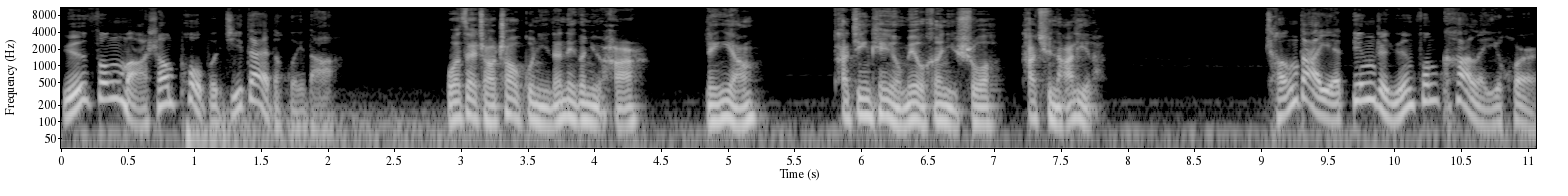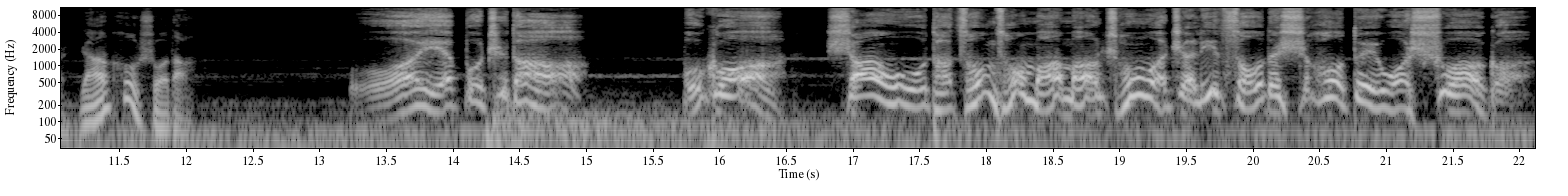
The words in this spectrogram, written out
云峰马上迫不及待的回答：“我在找照顾你的那个女孩，林阳，她今天有没有和你说她去哪里了？”程大爷盯着云峰看了一会儿，然后说道：“我也不知道，不过上午他匆匆忙忙从我这里走的时候对我说过，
